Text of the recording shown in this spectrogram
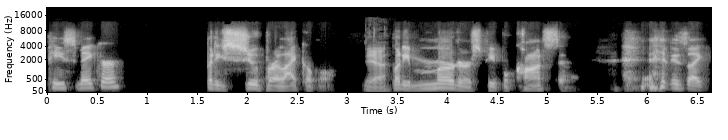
Peacemaker, but he's super likable. Yeah. But he murders people constantly, and he's like,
